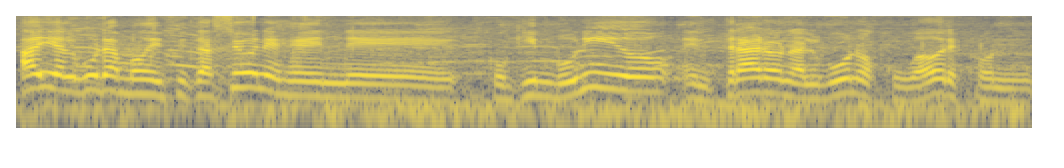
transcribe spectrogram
Hay algunas modificaciones en eh, Coquimbo Unido, entraron algunos jugadores con,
